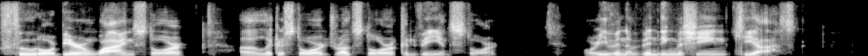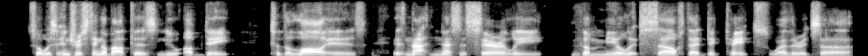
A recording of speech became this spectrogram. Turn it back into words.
food or beer and wine store, a liquor store, drugstore, convenience store, or even a vending machine kiosk. So what's interesting about this new update to the law is it's not necessarily the meal itself that dictates whether it's a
